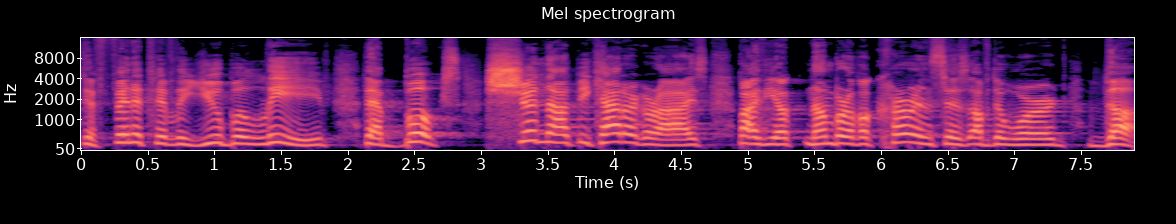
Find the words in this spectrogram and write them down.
definitively you believe that books should not be categorized by the number of occurrences of the word the.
